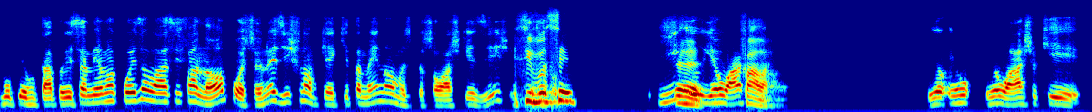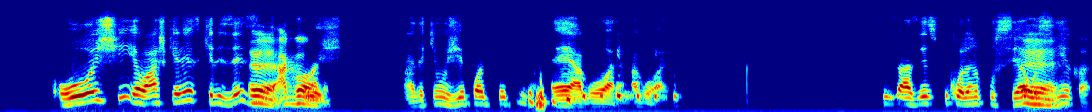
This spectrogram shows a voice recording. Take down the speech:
vou perguntar pra eles se é a mesma coisa lá. Você fala, não, pô, isso aí não existe, não, porque aqui também não, mas o pessoal acha que existe. Se você. E É. eu, eu acho, Fala. eu, eu, eu acho que hoje, eu acho que eles, que eles existem. É, agora. Hoje. Mas daqui a um dia pode ser que. É, agora, agora. Às vezes eu fico olhando pro céu É. assim, cara.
